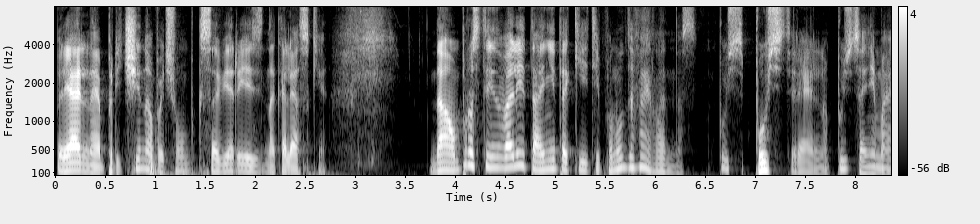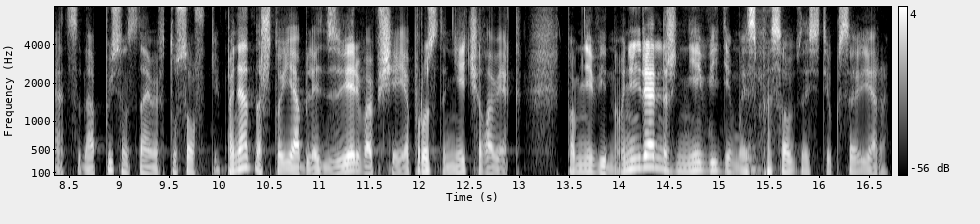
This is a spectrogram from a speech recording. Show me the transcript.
реальная причина, почему Ксавер ездит на коляске. Да, он просто инвалид, а они такие, типа, ну давай, ладно, пусть, пусть реально, пусть занимается, да, пусть он с нами в тусовке. Понятно, что я, блядь, зверь вообще, я просто не человек. По мне видно. У него реально же невидимые способности у Ксавьера.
